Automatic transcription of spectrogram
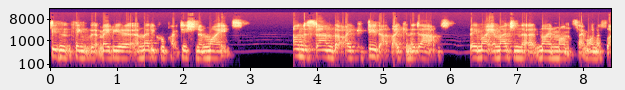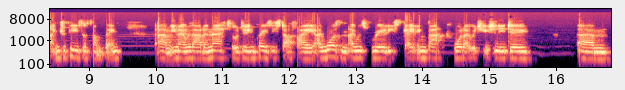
didn't think that maybe a, a medical practitioner might understand that I could do that, that I can adapt they might imagine that at nine months I'm on a flying trapeze or something, um, you know, without a net or doing crazy stuff. I, I wasn't. I was really scaling back what I would usually do, um,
